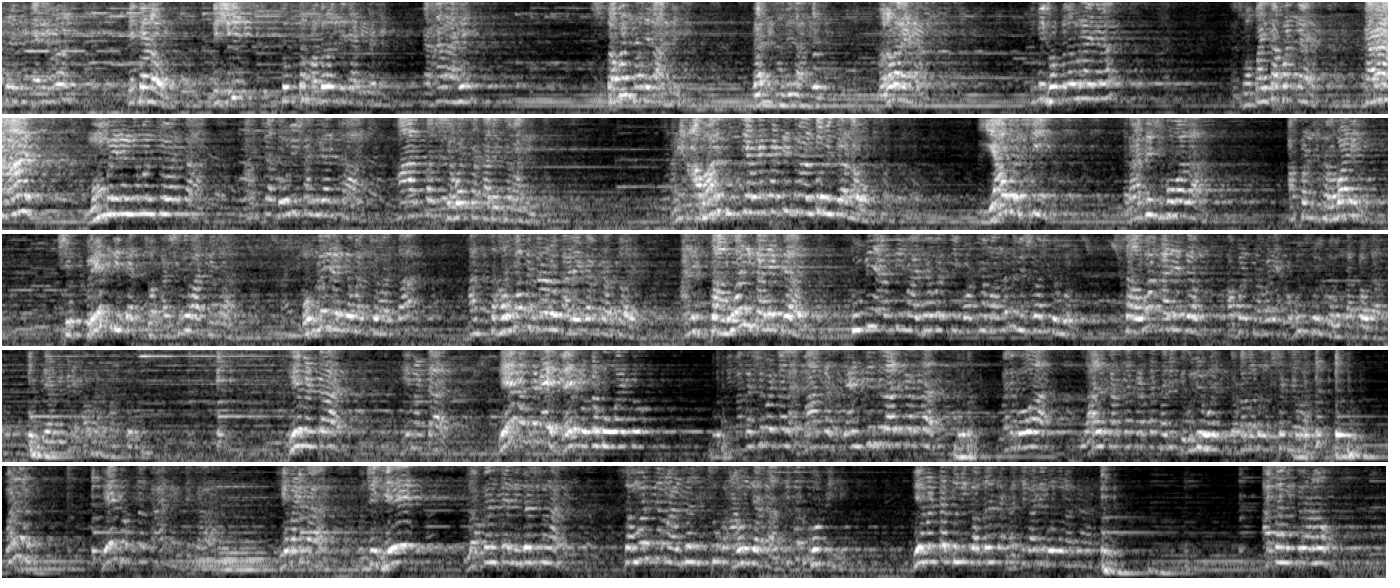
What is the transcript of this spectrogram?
असेल ठिकाणी म्हणून मित्रांनो निश्चित तुमचं मनोरंजन या ठिकाणी करणार आहे. स्तमन झालेलं आहे. गण झालेलं आहे. बरोबर आहे ना तुम्ही झोपलं नाही ना? झोपायचा पण नाही कारण आज मुंबई रंगमंचावरचा आमच्या दोन्ही शाहिरांचा हा आजचा शेवटचा कार्यक्रम आहे. आणि आभार तुमच्या एवढ्यासाठीच मानतो मित्रांनो. या वर्षी राजेश बुवाला आपण सर्वांनी जे प्रेम दिल्यात जो आशीर्वाद दिला मुंबई रंगमंचावरचा हा सहावा मित्रांनो कार्यक्रम करतोय. आणि सहावाही कार्यक्रम तुम्ही अगदी माझ्यावरती मोठ्या मनात विश्वास ठेवून सहावा कार्यक्रम आपण सर्वांनी हाऊसफुल करून दाखवला. त्यावेळी आभार मानतो. हे म्हणतात हे म्हणतात. हे म्हणतात काय? लय मोठा भाऊ आहे तो. मी मगाशी म्हटलं नाही माकड त्यांचीच लाल करतात. म्हणजे बोवा लाल करता करता खाली पिवली होईल. तेवढं मला लक्षात ठेवा. म्हणून हे फक्त काय माहिती का? हे म्हणतात म्हणजे हे लोकांच्या निदर्शनात समोरच्या माणसाची चूक आणून देतात. ती पण खोटी. हे म्हणतात तुम्ही कमरेच्या खाची गाडी बोलू नका. आता मित्रांनो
